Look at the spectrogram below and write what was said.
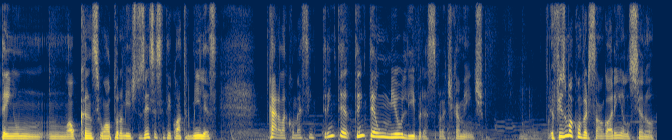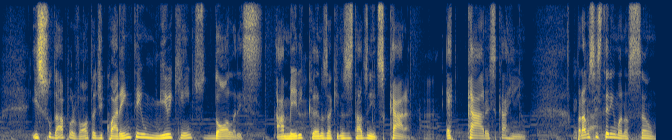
tem um, um, alcance, uma autonomia de 264 milhas. Cara, ela começa em 30, 31 mil libras, praticamente. Uhum. Eu fiz uma conversão agora, hein, Luciano? Isso dá por volta de 41.500 dólares americanos aqui nos Estados Unidos. Cara, é caro esse carrinho. É Para vocês terem uma noção,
